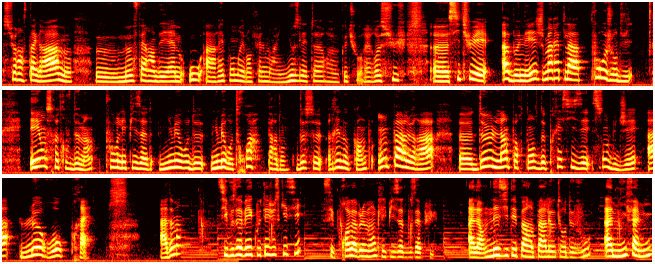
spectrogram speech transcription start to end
sur Instagram, me faire un DM ou à répondre éventuellement à une newsletter que tu aurais reçue si tu es abonné. Je m'arrête là pour aujourd'hui. Et on se retrouve demain pour l'épisode numéro, 2, numéro 3 pardon, de ce RenoCamp. On parlera euh, de l'importance de préciser son budget à l'euro près. À demain Si vous avez écouté jusqu'ici, c'est probablement que l'épisode vous a plu. Alors n'hésitez pas à en parler autour de vous, amis, famille,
